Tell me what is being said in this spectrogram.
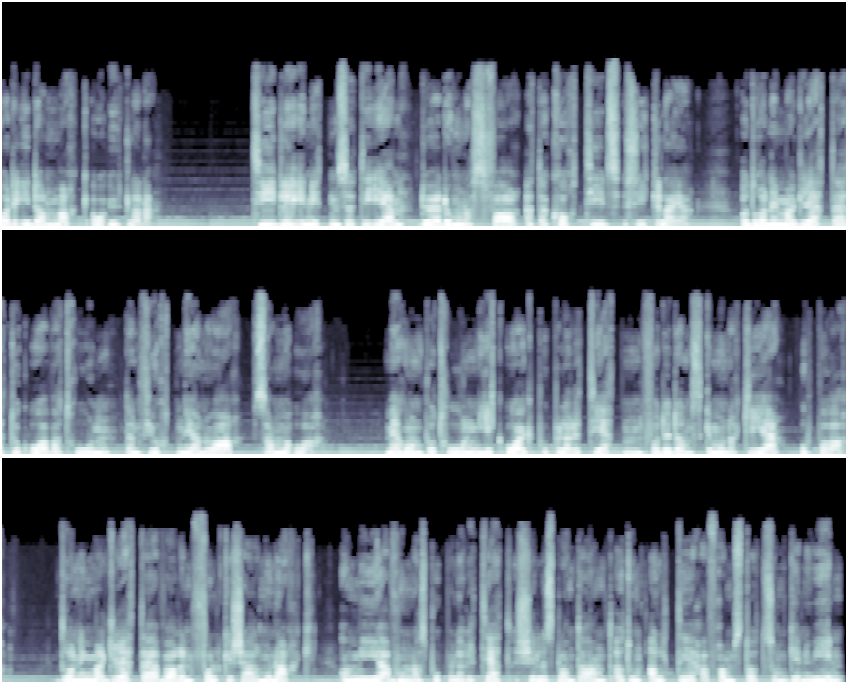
både i Danmark og utlandet. Tidlig i 1971 døde hennes far etter kort tids sykeleie, og dronning Margrethe tok over tronen den 14. januar samme år. Med hun på tronen gikk òg populariteten for det danske monarkiet oppover. Dronning Margrethe var en folkeskjær monark, og mye av hennes popularitet skyldes bl.a. at hun alltid har framstått som genuin,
